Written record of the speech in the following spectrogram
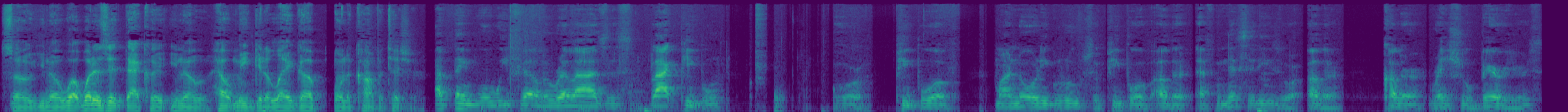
So you know what what is it that could you know help me get a leg up on the competition? I think what we fail to realize is black people or people of minority groups or people of other ethnicities or other color racial barriers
